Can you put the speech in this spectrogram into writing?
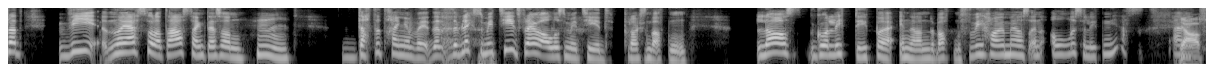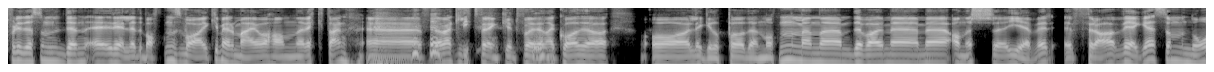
For vi, når jeg så dette, så tenkte jeg sånn hm, dette trenger vi. Det, det ble ikke så mye tid, for det er jo alle så mye tid på Dagsnytt 18. La oss gå litt dypere inn i denne debatten, for vi har jo med oss en aldri så liten gjest. Ja, fordi det som den eh, reelle debatten var ikke mellom meg og han vekteren. Eh, for det har vært litt for enkelt for NRK å, å legge det opp på den måten. Men eh, det var med, med Anders Giæver fra VG, som nå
